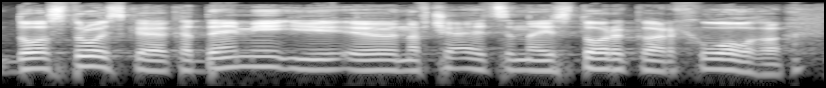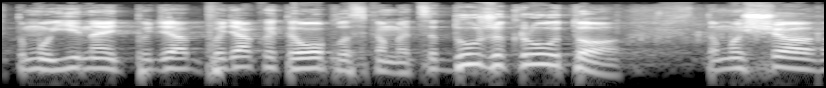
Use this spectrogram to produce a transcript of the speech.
до Острозької академії і е, навчається на історика-археолога. Тому їй навіть подя- подякуйте оплесками. Це дуже круто, тому що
